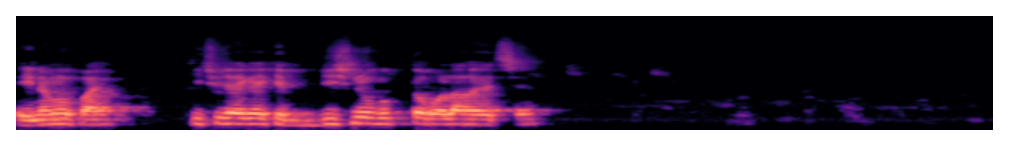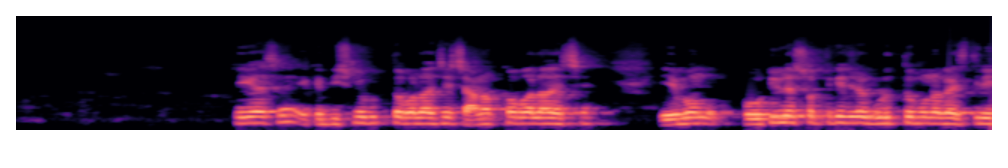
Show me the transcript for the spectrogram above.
এই নামেও পাই। কিছু জায়গায় একে বিষ্ণুগুপ্ত বলা হয়েছে। ঠিক আছে? একে বিষ্ণুগুপ্ত বলা হয়েছে, চাণক্য বলা হয়েছে এবং কৌটিল্যের সব থেকে যেটা গুরুত্বপূর্ণ কাজ, তিনি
